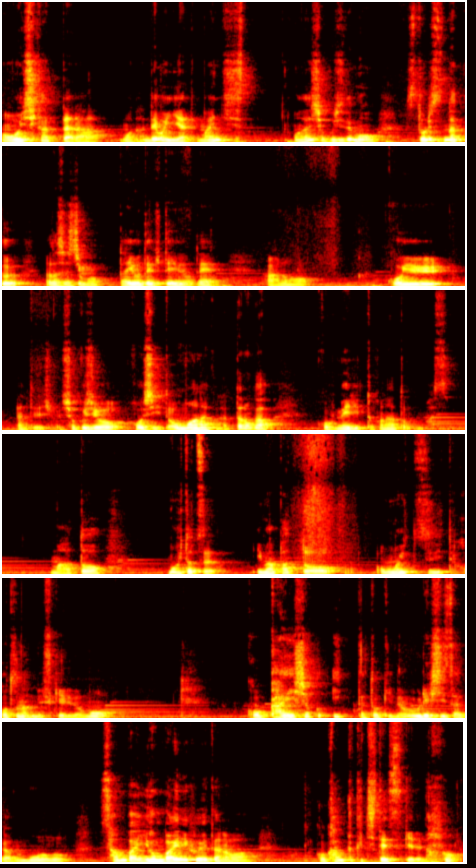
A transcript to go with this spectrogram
まあ、美味しかったらもう何でもいいやって毎日同じ食事でもストレスなく私たちも対応できているのであのこういうなんて言うんでしょう食事を欲しいと思わなくなったのがこうメリットかなと思います。まあ、あともう一つ今パッと思いついたことなんですけれどもこう外食行った時の嬉しさがもう3倍4倍に増えたのはこう感覚値ですけれども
